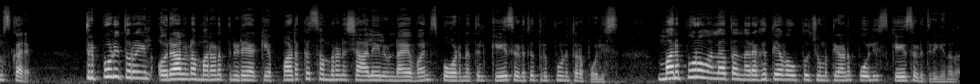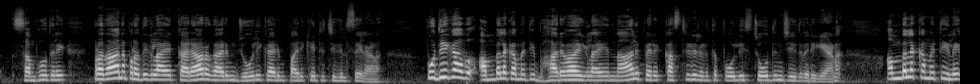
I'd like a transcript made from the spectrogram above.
നമസ്കാരം. തൃപ്പൂണിത്തുറയിൽ ഒരാളുടെ മരണത്തിനിടയാക്കിയ പടക്ക സംഭരണശാലയിലുണ്ടായ വൻ സ്ഫോടനത്തിൽ കേസെടുത്ത് തൃപ്പൂണിത്തുറ പോലീസ്. മനഃപൂർവമല്ലാത്ത നരഹത്യാ വകുപ്പ് ചുമത്തിയാണ് പോലീസ് കേസെടുത്തിരിക്കുന്നത്. സംഭവത്തിലെ പ്രധാന പ്രതികളായ കരാറുകാരും ജോലിക്കാരും പരിക്കേറ്റ് ചികിത്സയിലാണ്. പുതിയകാവ് അമ്പല കമ്മിറ്റി ഭാരവാഹികളായ നാല് പേരെ കസ്റ്റഡിയിലെടുത്ത് പോലീസ് ചോദ്യം ചെയ്തു വരികയാണ്. അമ്പല കമ്മിറ്റിയിലെ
